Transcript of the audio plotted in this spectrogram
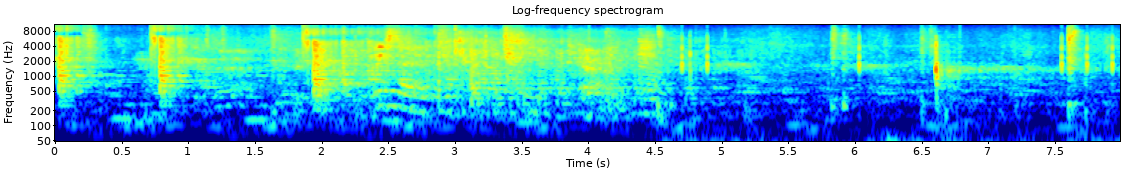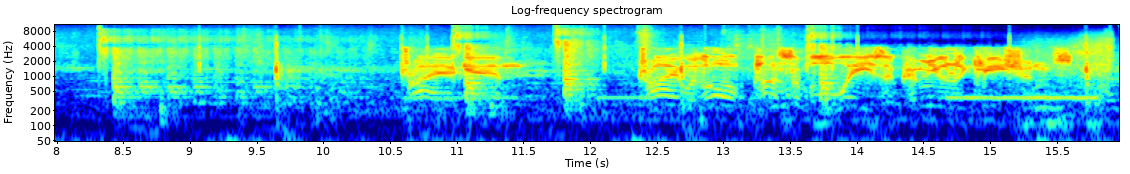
Try Multiple Ways of Communications.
